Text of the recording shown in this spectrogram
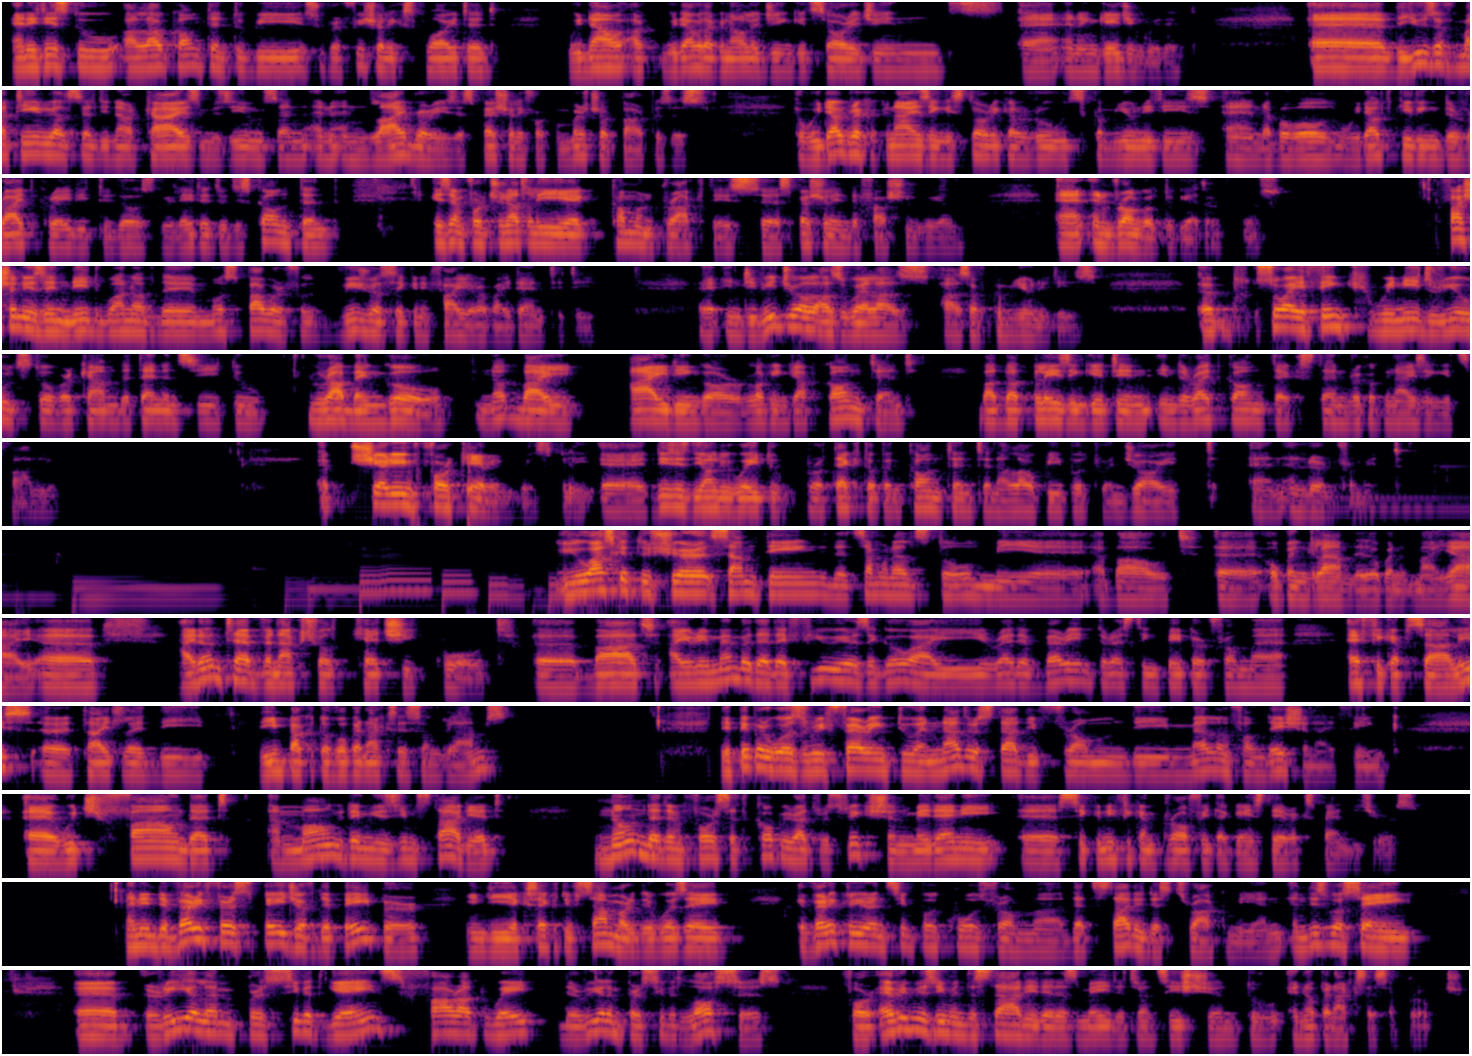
And it is to allow content to be superficially exploited without, uh, without acknowledging its origins uh, and engaging with it. Uh, the use of materials held in archives, museums, and, and, and libraries, especially for commercial purposes, without recognizing historical roots, communities, and above all, without giving the right credit to those related to this content, is unfortunately a common practice, especially in the fashion realm, and, and wrong altogether, of course. Fashion is indeed one of the most powerful visual signifier of identity, individual as well as, as of communities. Uh, so I think we need rules to overcome the tendency to grab and go, not by hiding or locking up content, but, by placing it in, in the right context and recognizing its value. Uh, sharing for caring, basically. Uh, this is the only way to protect open content and allow people to enjoy it and, and learn from it. You asked to share something that someone else told me uh, about uh, Open Glam that opened my eye. Uh, I don't have an actual catchy quote, uh, but I remember that a few years ago, I read a very interesting paper from uh, Effie uh, titled the, the Impact of Open Access on GLAMs. The paper was referring to another study from the Mellon Foundation, I think, uh, which found that among the museums studied, none that enforced copyright restriction made any uh, significant profit against their expenditures. And in the very first page of the paper, in the executive summary, there was a, a very clear and simple quote from uh, that study that struck me. And, and this was saying, uh, real and perceived gains far outweigh the real and perceived losses for every museum in the study that has made a transition to an open access approach.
